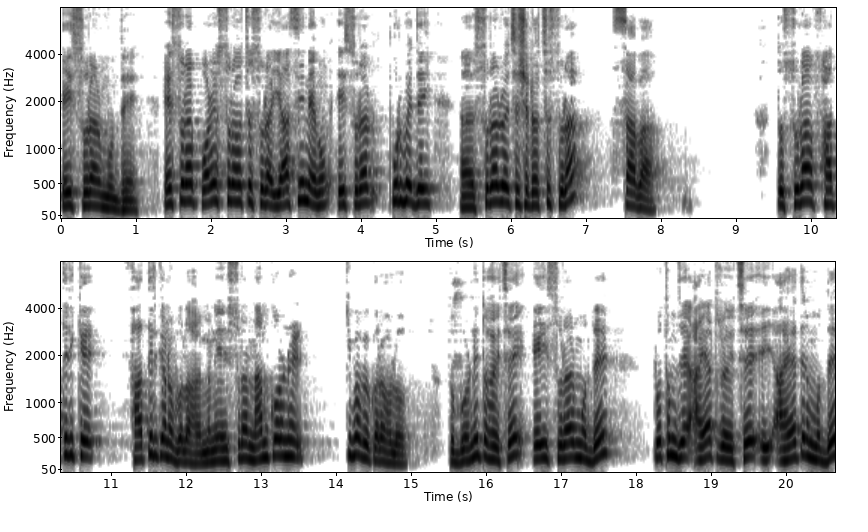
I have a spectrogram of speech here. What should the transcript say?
এই সুরার মধ্যে। এই সুরার পরের সুরা হচ্ছে সুরা ইয়াসিন এবং এই সুরার পূর্বে যেই সুরা রয়েছে সেটা হচ্ছে সুরা সাবা। তো সুরা ফাতিরকে ফাতির কেন বলা হয়? মানে এই সুরার নামকরণের কীভাবে করা হলো? তো বর্ণিত হয়েছে এই সুরার মধ্যে প্রথম যে আয়াত রয়েছে এই আয়াতের মধ্যে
